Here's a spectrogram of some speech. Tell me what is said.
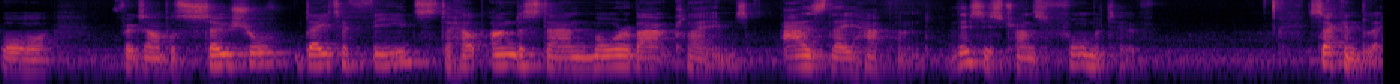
or for example, social data feeds to help understand more about claims as they happened. This is transformative. Secondly,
